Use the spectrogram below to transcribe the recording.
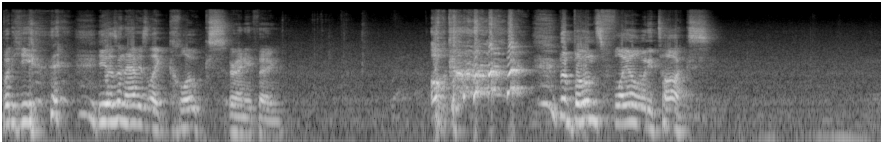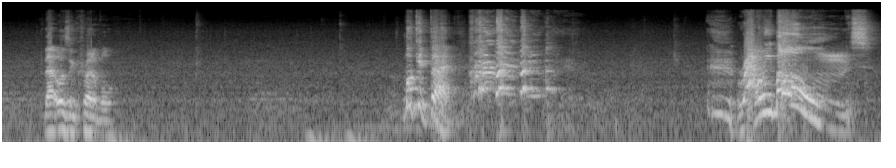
But he... he doesn't have his, like, cloaks or anything. Oh, God! the bones flail when he talks. That was incredible. Look at that! me bones!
